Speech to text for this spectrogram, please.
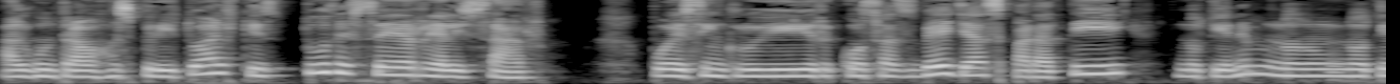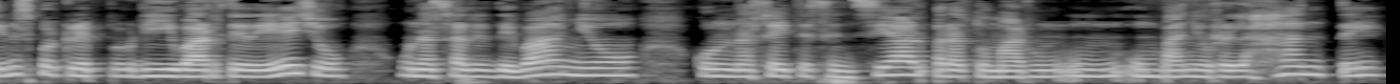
algún trabajo espiritual que tú desees realizar Puedes incluir cosas bellas para ti, no, no, tienes por qué privarte de ello. Una sales de baño con un aceite esencial para tomar un, baño relajante.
